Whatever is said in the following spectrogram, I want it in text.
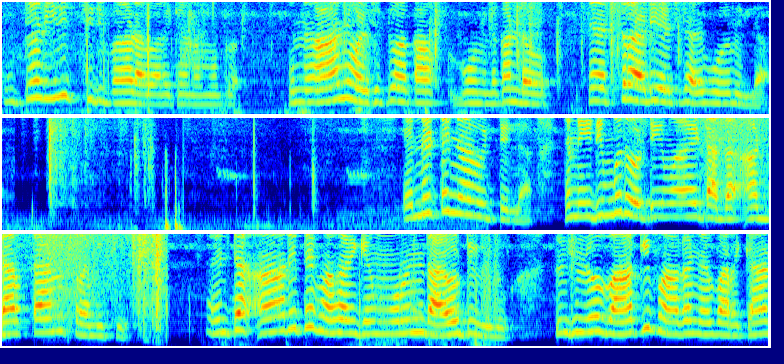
കൂട്ടുകാർ ഇത് ഇച്ചിരി പാടാ പറിക്കാൻ നമുക്ക്. ഒന്ന് ആഞ്ഞു വലിച്ചിട്ട് പോകുന്നില്ല. കണ്ടോ? ഞാൻ എത്ര അടി അടിച്ചിട്ട് അത് പോകുന്നില്ല. എന്നിട്ട് ഞാൻ വിട്ടില്ല. ഞാൻ ഇരുമ്പ് തൊട്ടിയുമായിട്ട് അത് അടർത്താൻ ശ്രമിച്ചു. എന്നിട്ട് ആദ്യത്തെ ഭാഗം എനിക്ക് മുറിഞ്ഞ് താഴോട്ട് വീണു. എന്നിട്ട് ബാക്കി ഭാഗം ഞാൻ പറിക്കാൻ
